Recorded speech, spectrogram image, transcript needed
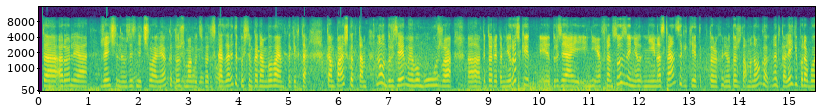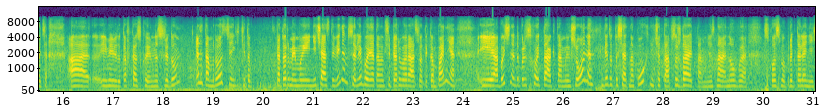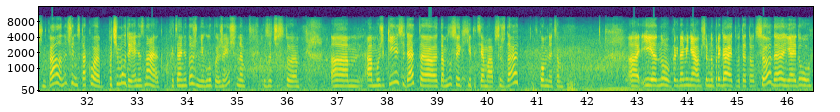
Это о роли женщины в жизни человека тоже могу тебе рассказать. Допустим, когда мы бываем в каких-то компашках, там, ну, друзей моего мужа, э, которые там не русские и друзья, и не французы, не, не иностранцы какие-то, которых у него тоже там много, ну, это коллеги по работе, а имею в виду кавказскую именно среду, это там родственники какие-то которыми мы не часто видимся, либо я там вообще первый раз в этой компании. И обычно это происходит так, там их жены где-то тусят на кухне, что-то обсуждают, там, не знаю, новые способы приготовления хинкала, ну, что-нибудь такое. Почему-то, я не знаю, хотя они тоже не глупые женщины зачастую. А, мужики сидят, э, там, ну, свои какие-то темы обсуждают в комнате. А, и, ну, когда меня, в общем, напрягает вот это вот все, да, я иду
